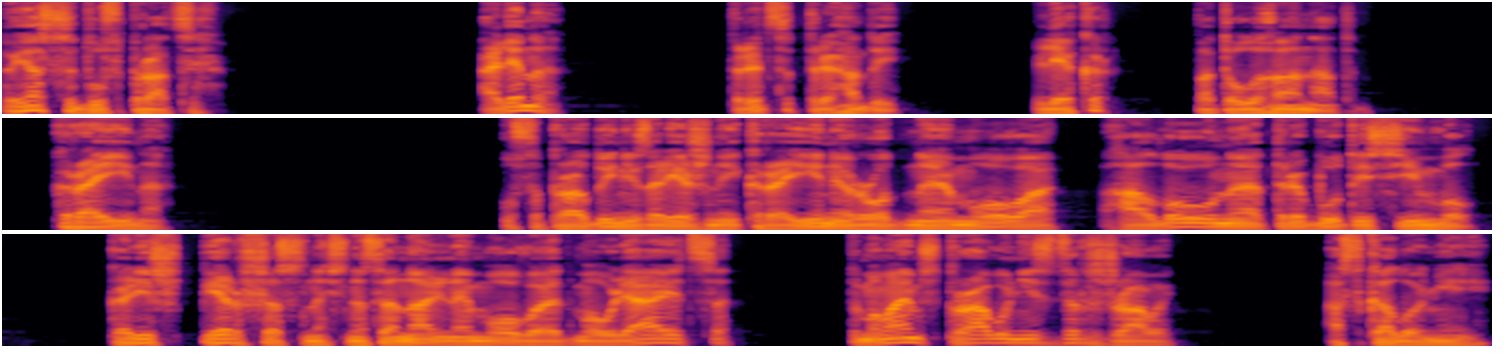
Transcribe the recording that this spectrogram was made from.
то я сыду з працы. Алена 33 гады. Лекар, патолага-анатам. Краіна. У сапраўды незалежнай краіны родная мова галоўны атрыбут і сімвал. Калі ж першаснасць нацыянальнай мовы адмаўляецца, то мы маем справу не з дзяржавай, а з калоніяй.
